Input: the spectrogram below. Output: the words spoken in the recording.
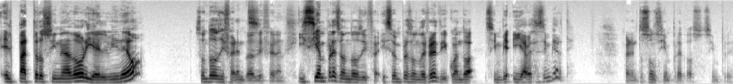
el patrocinador y el video son dos diferentes. Dos diferentes. Y siempre son dos diferentes. Y siempre son dos diferentes. Y cuando y a veces se invierte. Pero entonces son siempre dos. Siempre.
